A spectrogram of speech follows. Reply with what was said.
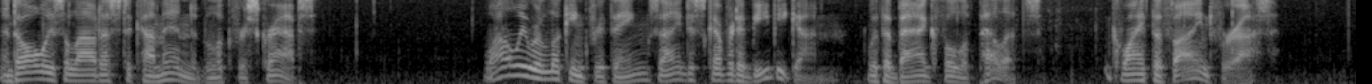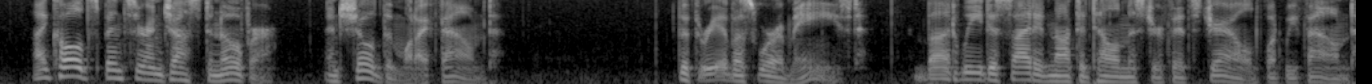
and always allowed us to come in and look for scraps. While we were looking for things, I discovered a BB gun with a bag full of pellets. Quite the find for us. I called Spencer and Justin over and showed them what I found. The three of us were amazed, but we decided not to tell Mr. Fitzgerald what we found.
